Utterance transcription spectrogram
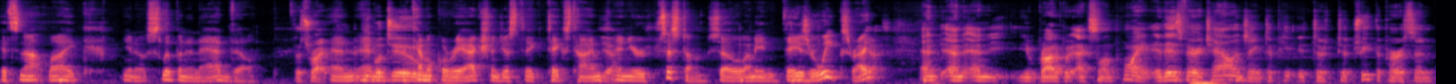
It's not like, you know, slipping an Advil. That's right. And, and people do. The chemical reaction just take, takes time yeah. in your system. So, I mean, days or weeks, right? Yes. And, and, and you brought up an excellent point. It is very challenging to, to, to treat the person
